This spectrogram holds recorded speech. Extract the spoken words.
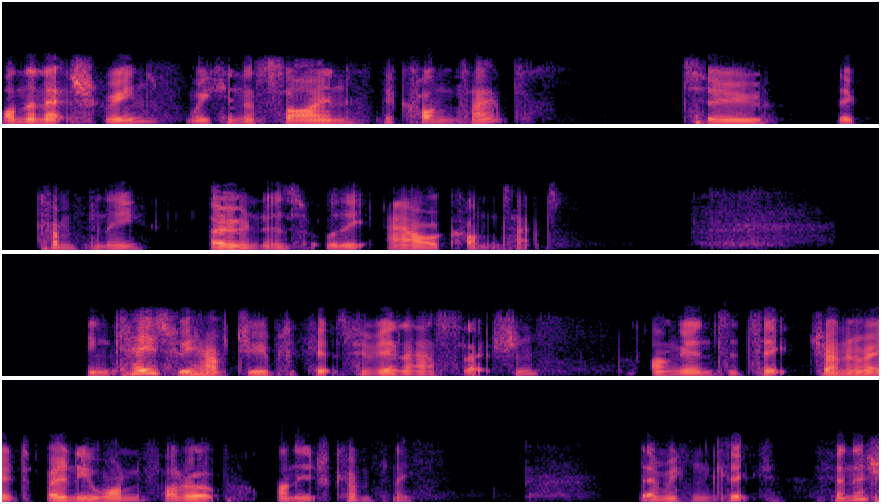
On the next screen, we can assign the contact to the company owners or the our contact. In case we have duplicates within our selection, I'm going to tick generate only one follow-up on each company. Then we can click finish.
